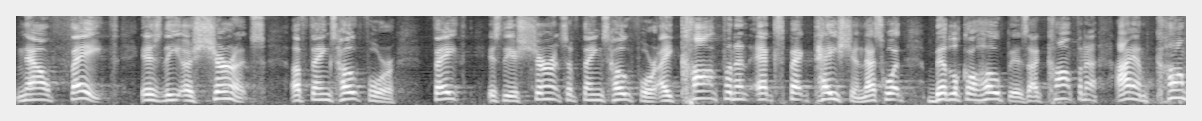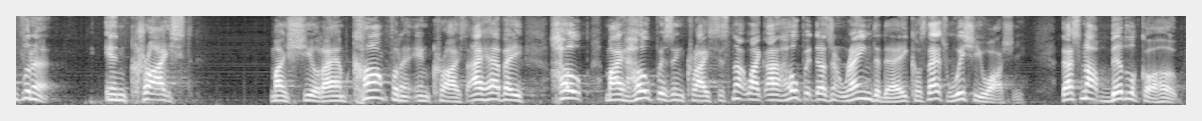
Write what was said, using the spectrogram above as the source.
Now, faith is the assurance of things hoped for. Faith is the assurance of things hoped for, a confident expectation. That's what biblical hope is. I confident, I am confident in Christ my shield. I am confident in Christ. I have a hope. My hope is in Christ. It's not like I hope it doesn't rain today because that's wishy washy. That's not biblical hope.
